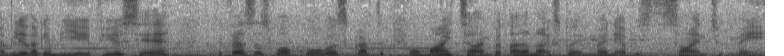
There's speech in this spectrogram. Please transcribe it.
I believe I can be of use here. The Professor's warp core was crafted before my time, but I don't know explain many of his design to me.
